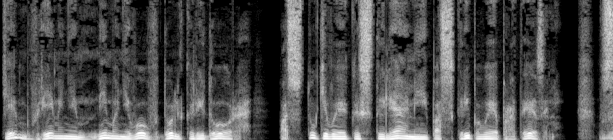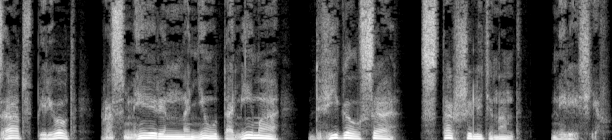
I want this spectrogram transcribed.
Тем временем мимо него вдоль коридора, постукивая костылями и поскрипывая протезами, взад-вперед, размеренно, неутомимо, двигался старший лейтенант Мересьев.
